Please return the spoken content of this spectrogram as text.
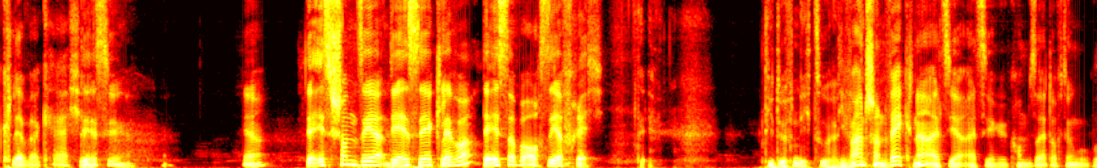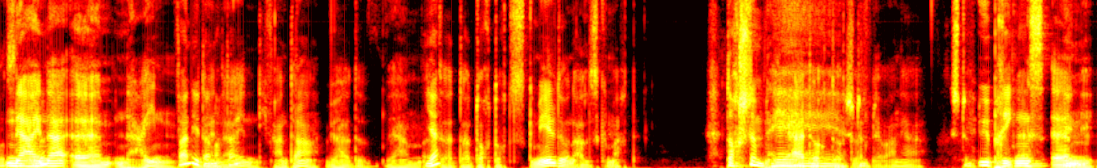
Clever Kerlchen. Der ist jünger. Ja. Der ist schon sehr, der ist sehr clever, der ist aber auch sehr frech. Die dürfen nicht zuhören. Die waren schon weg, ne, als ihr, als ihr gekommen seid auf dem Geburtstag? Nein, na, ähm, nein. Waren die da noch nein, da? Nein, die waren da. Wir, wir haben ja? da, da, doch, doch das Gemälde und alles gemacht. Doch, stimmt. Ja, ja, ja doch, doch, stimmt. Wir waren ja. Stimmt. Übrigens, ähm, nee,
